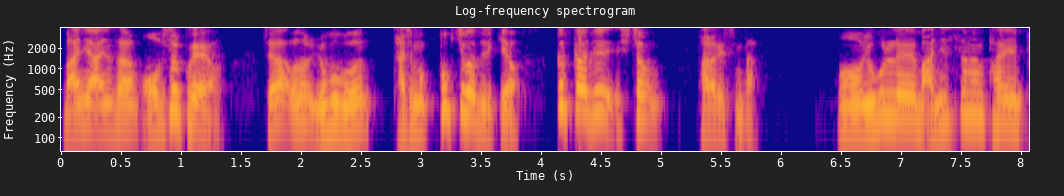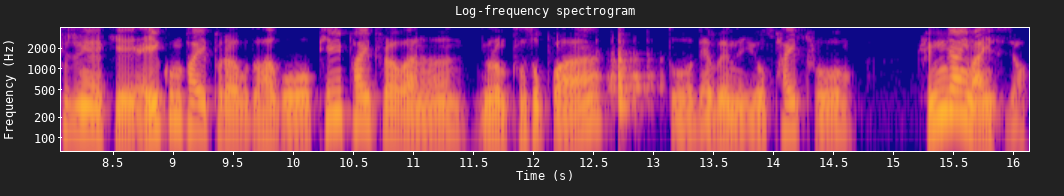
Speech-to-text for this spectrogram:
많이 아는 사람 없을 거예요. 제가 오늘 이 부분 다시 한번 콕 집어 드릴게요. 끝까지 시청 바라겠습니다. 어, 요 근래 많이 쓰는 파이프 중에 이렇게 에이콘 파이프라고도 하고 PV 파이프라고 하는 이런 부속과 또 내부에 있는 요 파이프 굉장히 많이 쓰죠.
